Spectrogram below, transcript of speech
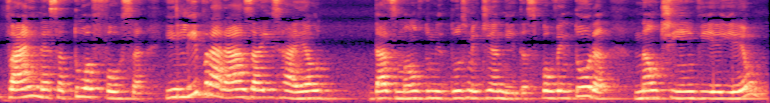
Vai nessa tua força e livrarás a Israel das mãos dos midianitas. Porventura, não te enviei eu?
